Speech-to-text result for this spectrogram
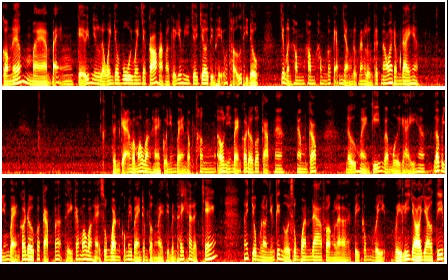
Còn nếu mà bạn kiểu giống như là quen cho vui quen cho có hoặc là kiểu giống như chơi chơi tìm hiểu thử thì được. Chứ mình không không không có cảm nhận được năng lượng kết nối trong đây ha tình cảm và mối quan hệ của những bạn độc thân. Ở những bạn có đôi có cặp ha năm cốc nữ hoàng kiếm và 10 gậy ha. Đối với những bạn có đôi có cặp á, thì các mối quan hệ xung quanh của mấy bạn trong tuần này thì mình thấy khá là chán. Nói chung là những cái người xung quanh đa phần là vì công việc vì lý do giao tiếp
